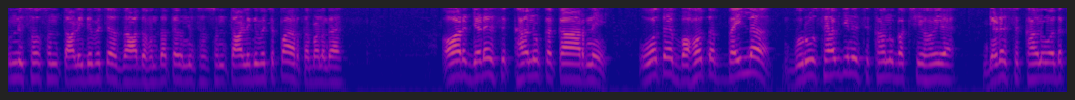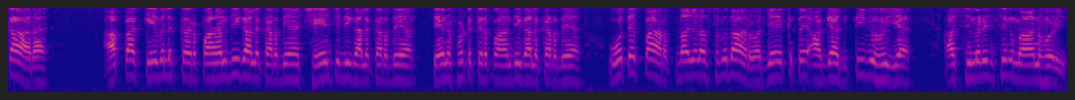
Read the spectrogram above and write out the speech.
1947 ਦੇ ਵਿੱਚ ਆਜ਼ਾਦ ਹੁੰਦਾ ਤੇ 1947 ਦੇ ਵਿੱਚ ਭਾਰਤ ਬਣਦਾ ਔਰ ਜਿਹੜੇ ਸਿੱਖਾਂ ਨੂੰ ਕਕਾਰ ਨੇ, ਉਹ ਤੇ ਬਹੁਤ ਪਹਿਲਾਂ ਗੁਰੂ ਸਾਹਿਬ ਜੀ ਨੇ ਸਿੱਖਾਂ ਨੂੰ ਬਖਸ਼ੇ ਹੋਏ ਆ। ਜਿਹੜੇ ਸਿੱਖਾਂ ਨੂੰ ਅਧਿਕਾਰ ਆ ਆਪਾਂ ਕੇਵਲ ਕਿਰਪਾਨ ਦੀ ਗੱਲ ਕਰਦੇ ਆ 6 ਇੰਚ ਦੀ ਗੱਲ ਕਰਦੇ ਆ 3 ਫੁੱਟ ਕਿਰਪਾਨ ਦੀ ਗੱਲ ਕਰਦੇ ਆ ਉਹ ਤੇ ਭਾਰਤ ਦਾ ਜਿਹੜਾ ਸੰਵਿਧਾਨ ਵਜੇ ਇੱਕ ਤੇ ਆਗਿਆ ਦਿੱਤੀ ਵੀ ਹੋਈ ਹੈ ਆ ਸਿਮਰਨ ਸਿੰਘ ਮਾਨ ਹੋਰੀ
